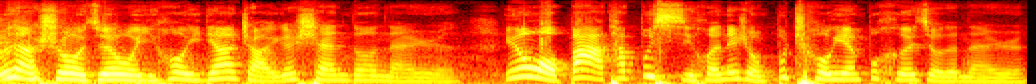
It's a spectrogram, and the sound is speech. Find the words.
我想说，我觉得我以后一定要找一个山东的男人，因为我爸他不喜欢那种不抽烟不喝酒的男人。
